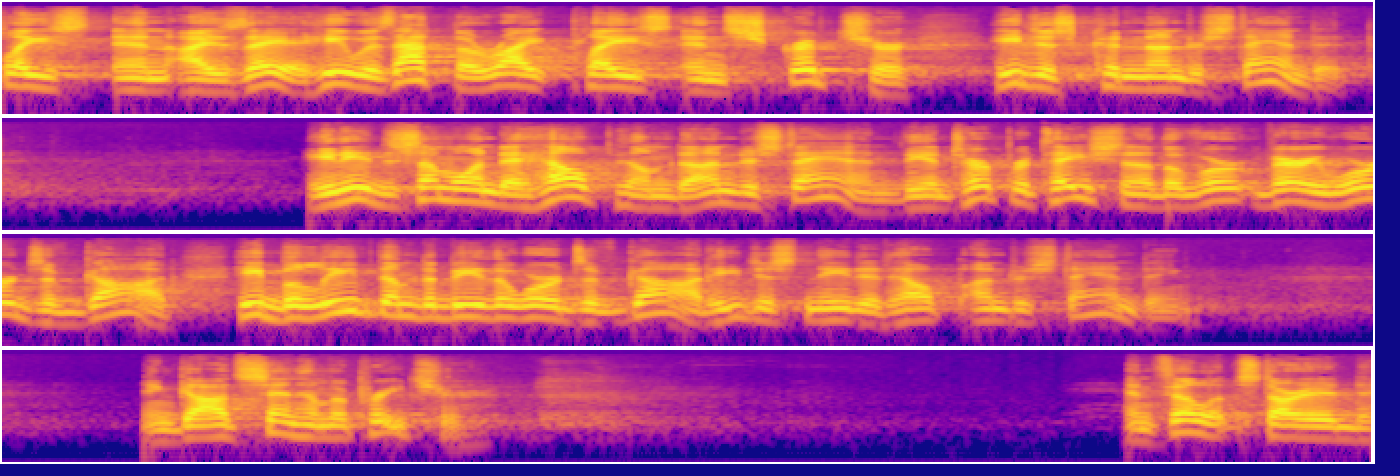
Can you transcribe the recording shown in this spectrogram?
place in Isaiah, he was at the right place in scripture. He just couldn't understand it. He needed someone to help him to understand the interpretation of the ver- very words of God. He believed them to be the words of God. He just needed help understanding. And God sent him a preacher. And Philip started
